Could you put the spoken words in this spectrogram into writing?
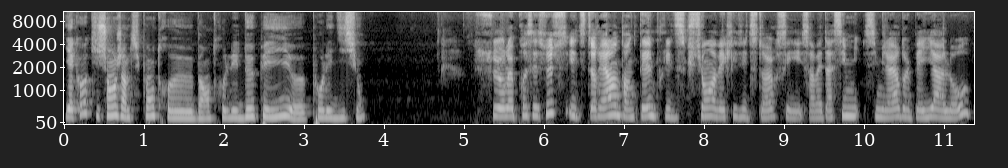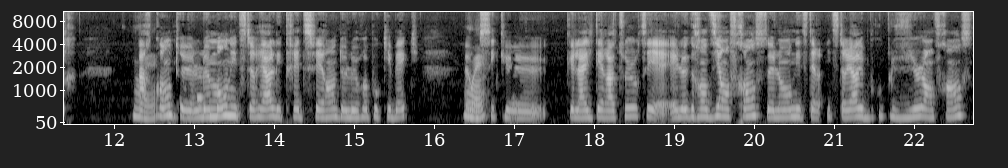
Il y a quoi qui change un petit peu entre, euh, ben, entre les deux pays euh, pour l'édition? Sur le processus éditorial en tant que tel, pour les discussions avec les éditeurs, c'est, ça va être assez similaire d'un pays à l'autre. Par contre, euh, le monde éditorial est très différent de l'Europe au Québec. On sait que, que la littérature, elle, a grandi en France. Le monde éditorial est beaucoup plus vieux en France.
